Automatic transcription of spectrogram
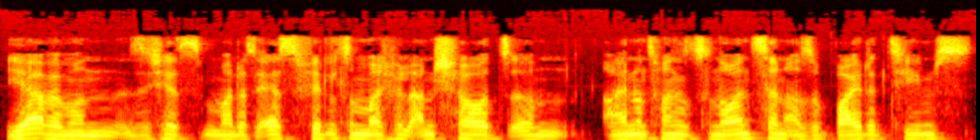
Ja, wenn man sich jetzt mal das erste Viertel zum Beispiel anschaut, ähm, 21 zu 19, also beide Teams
